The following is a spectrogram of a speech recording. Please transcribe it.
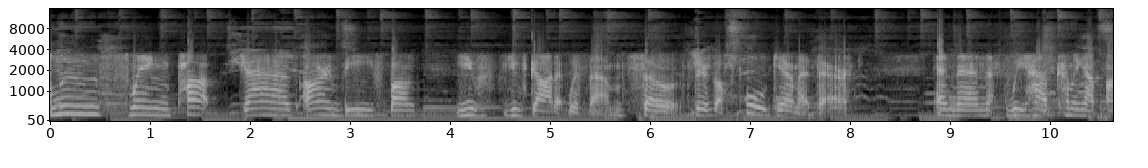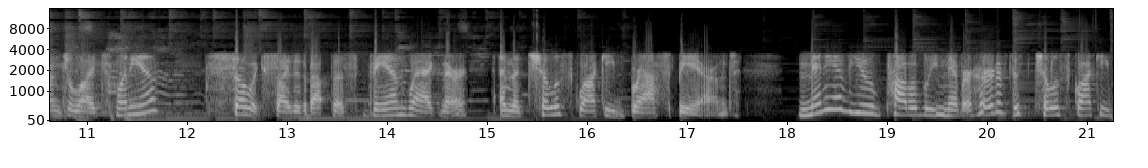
blues, swing, pop, jazz, R&B, funk. You've, you've got it with them. So there's a whole gamut there. And then we have coming up on July 20th, so excited about this, Van Wagner and the Chillisquaque Brass Band. Many of you probably never heard of the Chillisquaque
